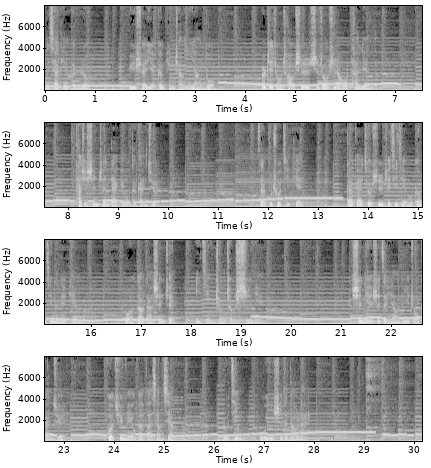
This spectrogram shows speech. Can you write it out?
夏天很热，雨水也跟平常一样多，而这种潮湿始终是让我贪恋的。它是深圳带给我的感觉。再不出几天，大概就是这期节目更新的那天吧，我到达深圳已经整整十年。十年是怎样的一种感觉？过去没有办法想象，如今无意识的到来。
